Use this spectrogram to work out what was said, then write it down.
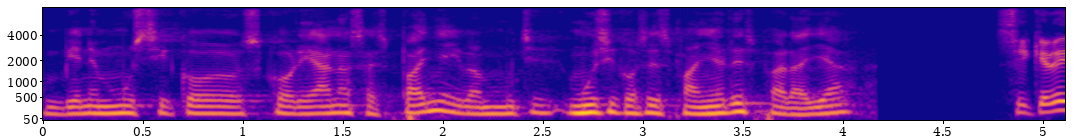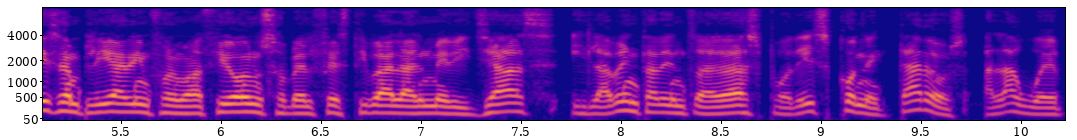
vienen músicos coreanos a España y van músicos españoles para allá. Si queréis ampliar información sobre el Festival Almeri Jazz y la venta de entradas, podéis conectaros a la web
